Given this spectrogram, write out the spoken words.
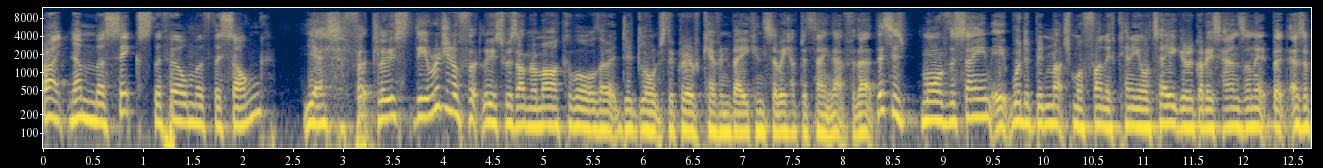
Right, number six, the film of the song. Yes, Footloose. The original Footloose was unremarkable, although it did launch the career of Kevin Bacon, so we have to thank that for that. This is more of the same. It would have been much more fun if Kenny Ortega had got his hands on it, but as a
